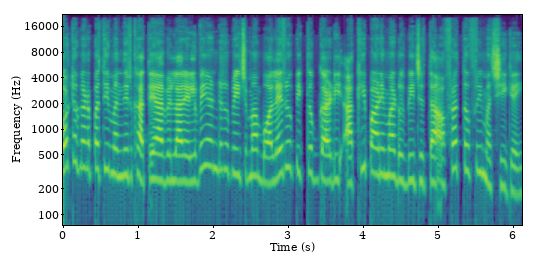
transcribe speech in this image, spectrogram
કોટ ગણપતિ મંદિર ખાતે આવેલા રેલવે અંડરબ્રિજમાં બોલેરો પિકઅપ ગાડી આખી પાણીમાં ડૂબી જતા અફરાતફરી મચી ગઈ.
